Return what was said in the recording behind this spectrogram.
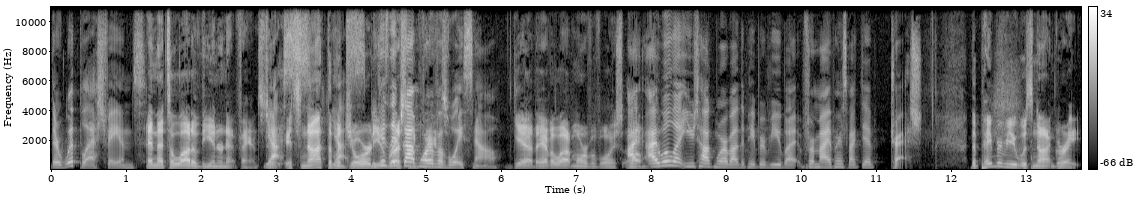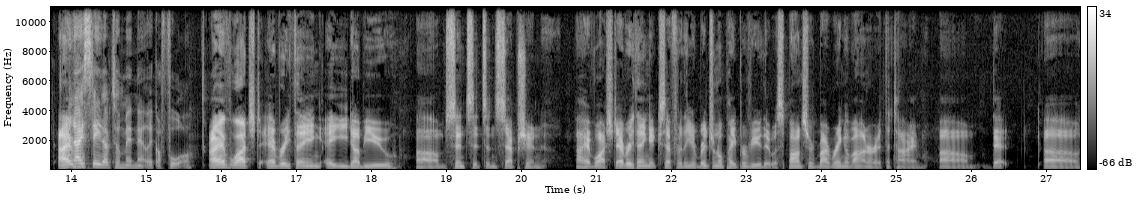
They're whiplash fans. And that's a lot of the internet fans too. Yes. It's not the Yes. majority because of they've got more of a voice now. Yeah, they have a lot more of a voice. Um, I, I will let you talk more about the pay per view, but from my perspective, trash. the pay per view was not great. I've And I stayed up till midnight like a fool. I have watched everything AEW um, since its inception. I have watched everything except for the original pay per view that was sponsored by Ring of Honor at the time. Um, that uh,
